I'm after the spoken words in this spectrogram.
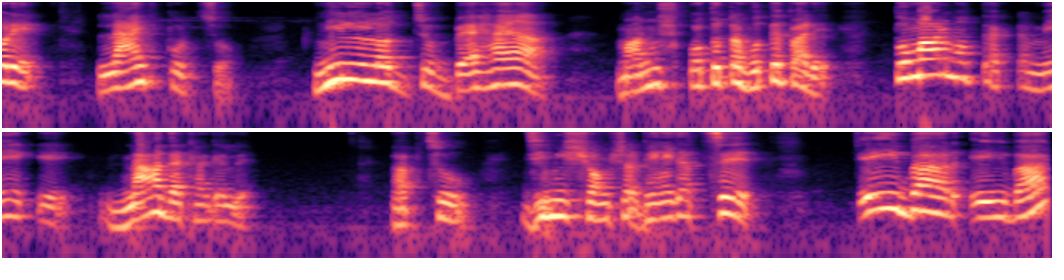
করে লাইভ করছ। নির্লজ্জ, বেহায়া মানুষ কতটা হতে পারে? তোমার মতো একটা মেয়েকে না দেখা গেলে ভাবছ ঝিমির সংসার ভেঙে যাচ্ছে। এইবার এইবার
